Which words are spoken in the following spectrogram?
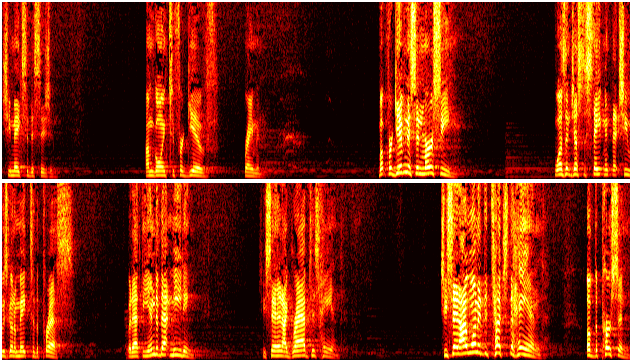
she makes a decision. I'm going to forgive Raymond. But forgiveness and mercy wasn't just a statement that she was going to make to the press. But at the end of that meeting, she said, I grabbed his hand. She said, I wanted to touch the hand of the person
